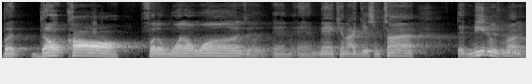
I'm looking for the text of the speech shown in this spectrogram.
but don't call for the one on ones and, and and man, can I get some time? The meter is running,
